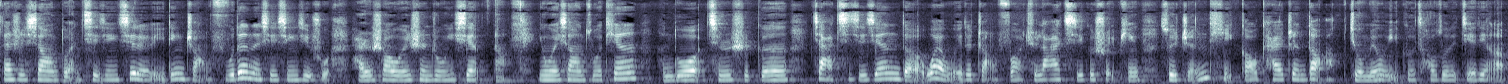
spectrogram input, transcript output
但是像短期已经积累了一定涨幅的那些新技术，还是稍微慎重一些啊，因为像昨天。很多其实是跟假期期间的外围的涨幅啊去拉起一个水平，所以整体高开震荡啊就没有一个操作的节点了，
